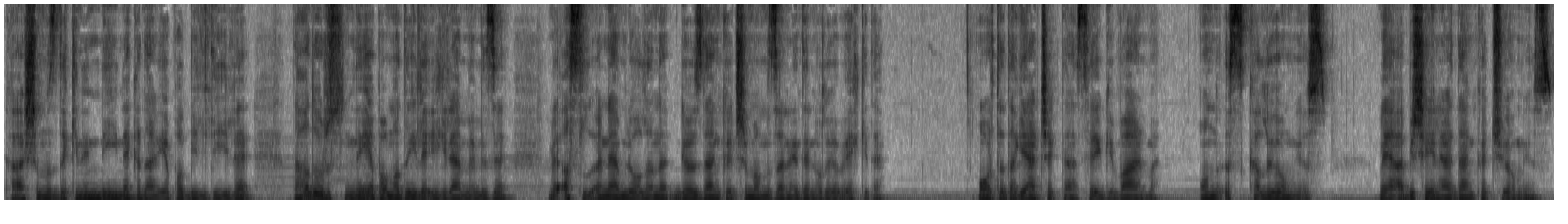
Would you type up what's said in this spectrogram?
karşımızdakinin neyi ne kadar yapabildiğiyle, daha doğrusu ne yapamadığıyla ilgilenmemize ve asıl önemli olanı gözden kaçırmamıza neden oluyor belki de. Ortada gerçekten sevgi var mı? Onu ıskalıyor muyuz? Veya bir şeylerden kaçıyor muyuz?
